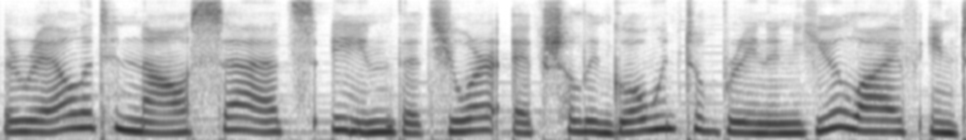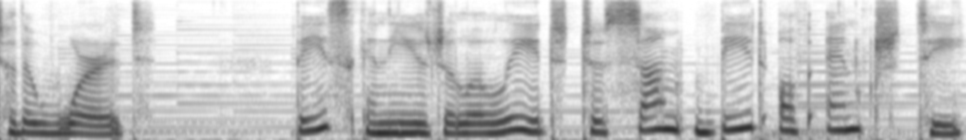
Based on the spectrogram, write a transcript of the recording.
the reality now sets in that you are actually going to bring a new life into the world. This can usually lead to some bit of anxiety,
